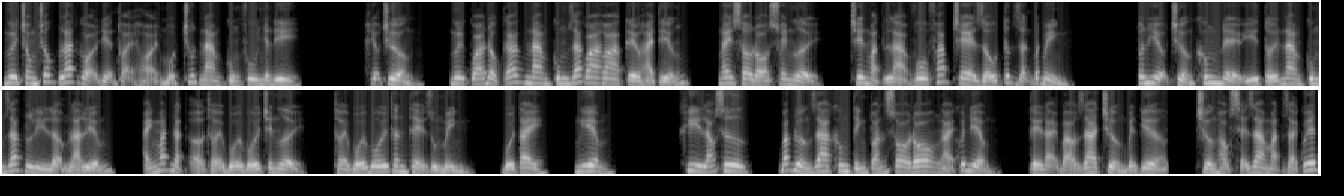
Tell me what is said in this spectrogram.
ngươi trong chốc lát gọi điện thoại hỏi một chút Nam cung phu nhân đi. Hiệu trưởng, ngươi quá độc các Nam cung giác hoa hoa kêu hai tiếng, ngay sau đó xoay người, trên mặt là vô pháp che giấu tức giận bất bình. Tuân hiệu trưởng không để ý tới Nam cung giác lì lợm la liếm, ánh mắt đặt ở thời bối bối trên người, thời bối bối thân thể dùng mình, bối tay, nghiêm. Khi lão sư, bác đường ra không tính toán so đo ngài khuyết điểm, tề đại bảo gia trưởng bên kia, trường học sẽ ra mặt giải quyết,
